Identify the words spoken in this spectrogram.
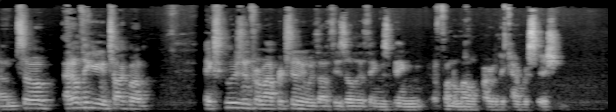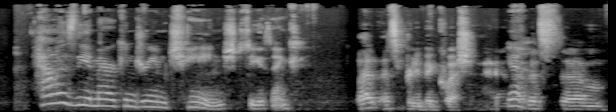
Um, so I don't think you can talk about exclusion from opportunity without these other things being a fundamental part of the conversation. How has the American dream changed, do you think? That, that's a pretty big question. Yeah. That's um,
